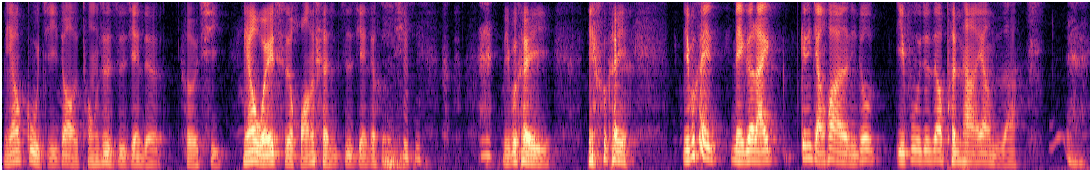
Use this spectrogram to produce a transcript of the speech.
你要顾及到同事之间的和气，你要维持皇城之间的和气，你不可以，你不可以，你不可以每个来跟你讲话的，你都一副就是要喷他的样子啊。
